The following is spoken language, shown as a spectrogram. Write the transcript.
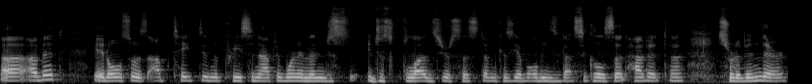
uh, of it. It also is uptaked in the presynaptic one, and then just it just floods your system because you have all these vesicles that have it uh, sort of in there,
